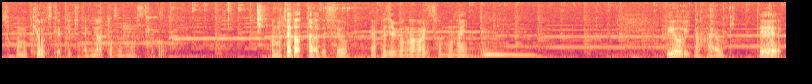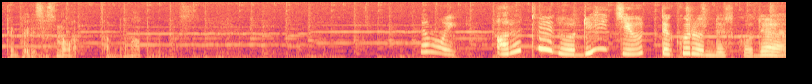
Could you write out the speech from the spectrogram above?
そこも気をつけていきたいなと思いますけど。この手だったらですよ。やっぱ自分が上がりそうもないんで、うん。不用意な灰を切って転廃で刺すのはダメだなと思います。でも、ある程度リーチ打ってくるんですかね。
